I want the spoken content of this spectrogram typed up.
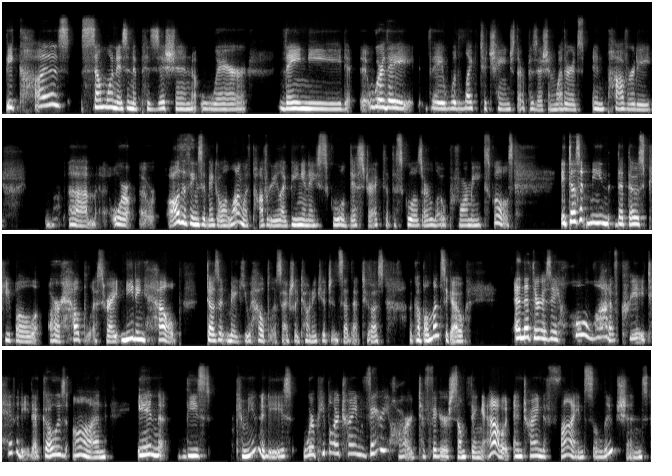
because someone is in a position where they need where they they would like to change their position whether it's in poverty um, or, or, all the things that may go along with poverty like being in a school district that the schools are low performing schools it doesn't mean that those people are helpless, right? Needing help doesn't make you helpless. Actually, Tony Kitchen said that to us a couple months ago. And that there is a whole lot of creativity that goes on in these communities where people are trying very hard to figure something out and trying to find solutions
